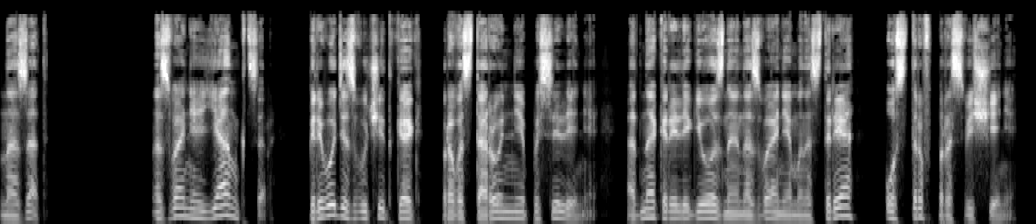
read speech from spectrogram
назад. Название Янгцер в переводе звучит как «правостороннее поселение», однако религиозное название монастыря — «Остров просвещения».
